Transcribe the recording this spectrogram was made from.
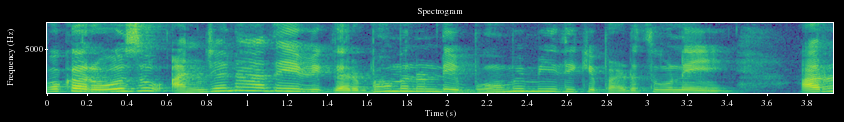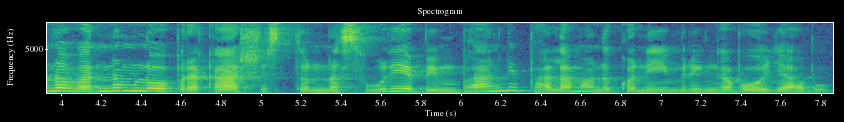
ఒకరోజు అంజనాదేవి గర్భము నుండి భూమి మీదికి పడుతూనే అరుణవర్ణంలో ప్రకాశిస్తున్న సూర్యబింబాన్ని ఫలమనుకొని మృంగబోయావు.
